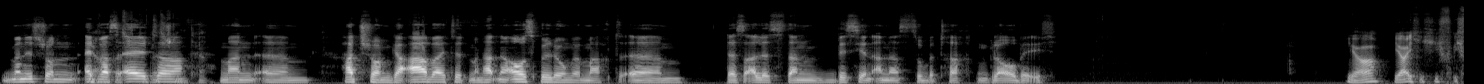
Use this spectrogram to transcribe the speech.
man ist schon etwas das, älter, das stimmt, ja. man ähm, hat schon gearbeitet, man hat eine Ausbildung gemacht. Ähm, das alles dann ein bisschen anders zu betrachten, glaube ich. Ja, ja, ich, ich, ich, ich,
